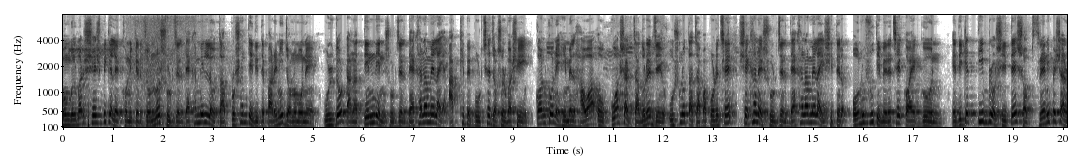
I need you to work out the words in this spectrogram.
মঙ্গলবার শেষ বিকেলে ক্ষণিকের জন্য সূর্যের দেখা মিললেও তা প্রশান্তি দিতে পারেনি জনমনে। উল্টো টানা তিন দিন সূর্যের দেখা না মেলায় আক্ষেপে পড়ছে যশোরবাসী। কনকনে হিমেল হাওয়া ও কুয়াশার চাদরে যে উষ্ণতা চাপা পড়েছে, সেখানে সূর্যের দেখা না মেলায় শীতের অনুভূতি বেড়েছে কয়েক গুণ। এদিকে তীব্র শীতে সব শ্রেণি পেশার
